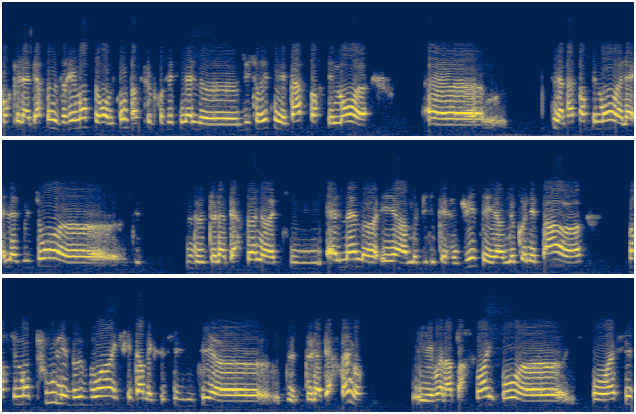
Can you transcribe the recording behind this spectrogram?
pour que la personne vraiment se rende compte parce que le professionnel euh, du tourisme n'est pas forcément n'a pas forcément la, vision de, la personne qui elle-même est à mobilité réduite et ne connaît pas forcément tous les besoins et critères d'accessibilité de, la personne. Et voilà, parfois ils sont, ils sont assez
